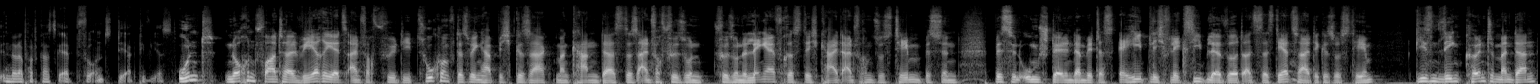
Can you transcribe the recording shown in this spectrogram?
in deiner Podcast-App für uns deaktivierst. Und noch ein Vorteil wäre jetzt einfach für die Zukunft, deswegen habe ich gesagt, man kann das, das einfach für so, ein, für so eine Längerfristigkeit einfach ein System ein bisschen, bisschen umstellen, damit das erheblich flexibler wird als das derzeitige System. Diesen Link könnte man dann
